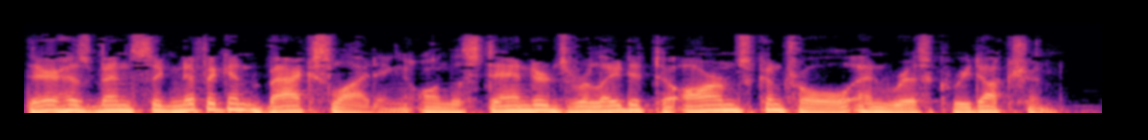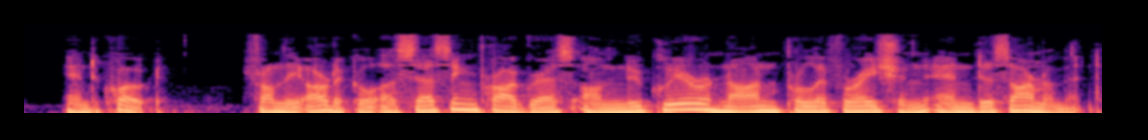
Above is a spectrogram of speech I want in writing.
there has been significant backsliding on the standards related to arms control and risk reduction. End quote. From the article Assessing Progress on Nuclear Non-Proliferation and Disarmament.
